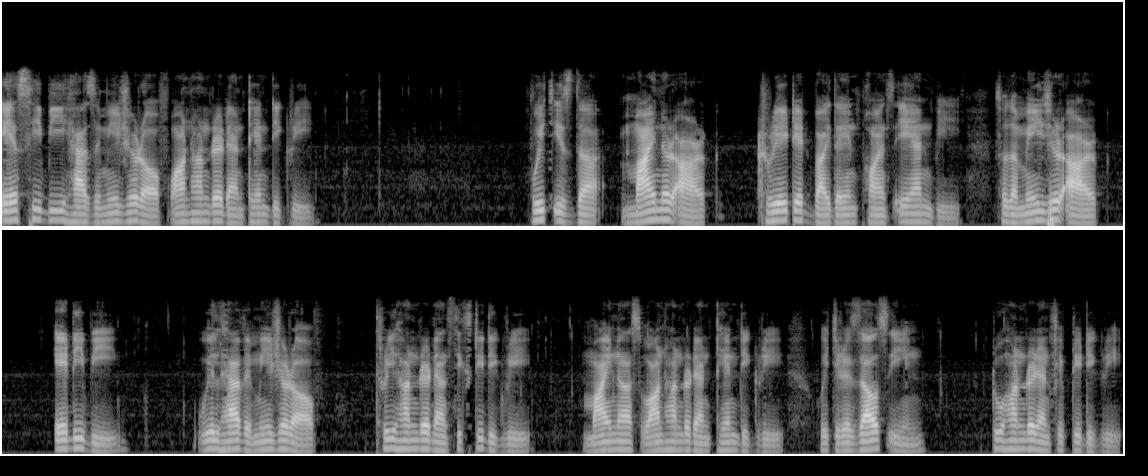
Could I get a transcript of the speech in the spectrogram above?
ACB has a measure of 110 degree which is the minor arc created by the endpoints A and B. So the major arc ADB will have a measure of 360 degree minus 110 degree which results in 250 degree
